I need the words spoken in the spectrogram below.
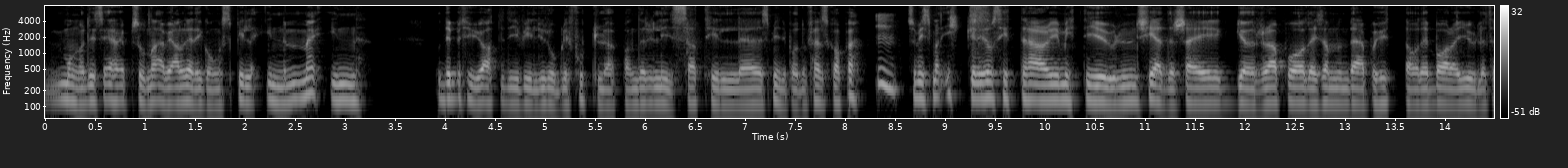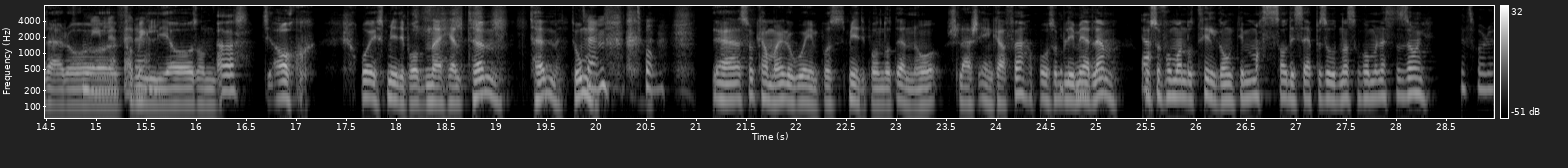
mange av disse episodene er vi allerede i gang å spille inn med. inn. Og det betyr jo at de vil jo da bli fortløpende releasa til uh, Smidigpodden-fellesskapet. Mm. Så hvis man ikke liksom sitter her midt i julen, kjeder seg gørra på liksom, der på hytta, og det er bare juletrær og familie og sånn Øh, Åh, Og Smidigpodden er helt tøm. Tøm. Tom. tøm, tom. Eh, så kan man jo gå inn på smidigpodden.no slash enkaffe og så bli medlem. Ja. Og så får man da tilgang til masse av disse episodene som kommer neste sesong. Det får du.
